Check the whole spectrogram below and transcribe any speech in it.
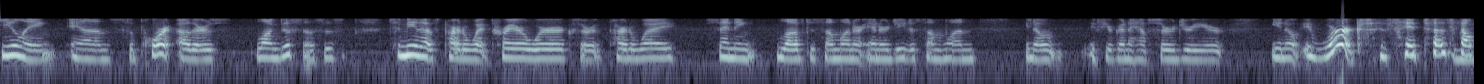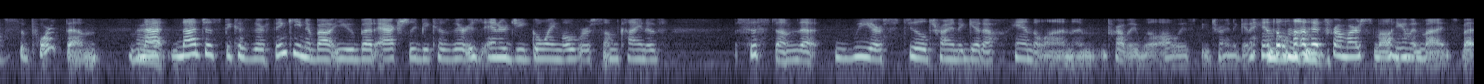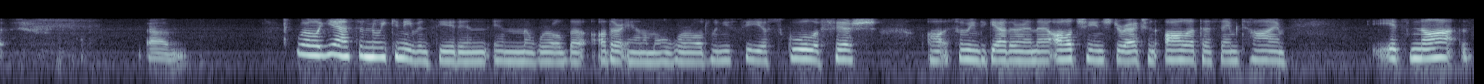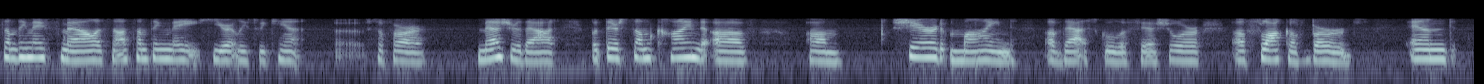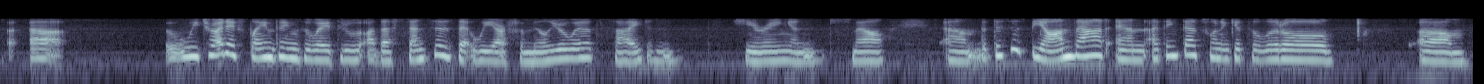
healing and support others long distances. To me that's part of why prayer works or part of why sending love to someone or energy to someone you know if you're going to have surgery or you know it works it does help support them right. not not just because they're thinking about you but actually because there is energy going over some kind of system that we are still trying to get a handle on and probably will always be trying to get a handle on it from our small human minds but um well, yes, and we can even see it in in the world, the other animal world. When you see a school of fish uh, swimming together and they all change direction all at the same time, it's not something they smell. It's not something they hear. At least we can't uh, so far measure that. But there's some kind of um, shared mind of that school of fish or a flock of birds. And uh, we try to explain things away through uh, the senses that we are familiar with sight and hearing and smell. Um, but this is beyond that, and I think that's when it gets a little um,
